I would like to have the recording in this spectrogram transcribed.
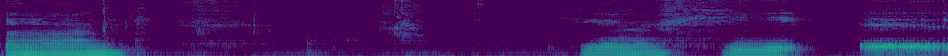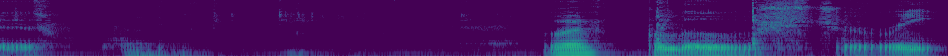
And here he is with Blue Streak.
